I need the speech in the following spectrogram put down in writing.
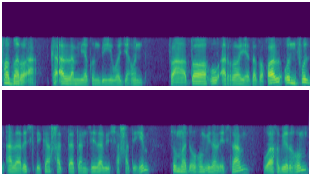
فبرأ ka'allam yakun bihi waja'un fa'atahu ar-rayata faqal unfuz ala rislika hatta tanzila bi sahatihim thumma duhum ila al-islam wa akhbirhum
